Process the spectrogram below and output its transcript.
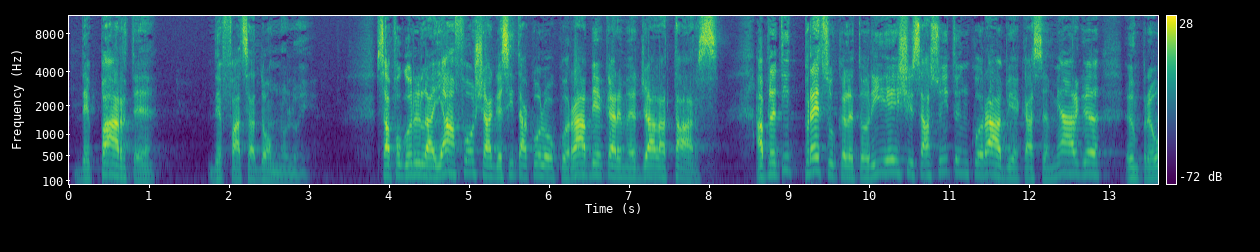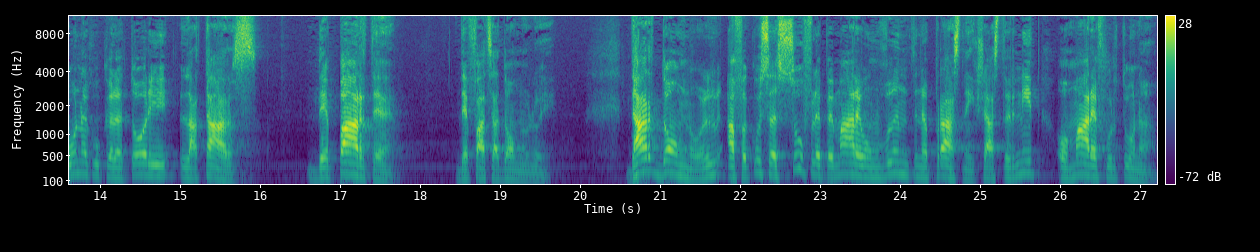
departe de fața Domnului. S-a pogorât la Iafo și a găsit acolo o corabie care mergea la Tars – a plătit prețul călătoriei și s-a suit în corabie ca să meargă împreună cu călătorii la Tars, departe de fața Domnului. Dar Domnul a făcut să sufle pe mare un vânt năprasnic și a stârnit o mare furtună.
